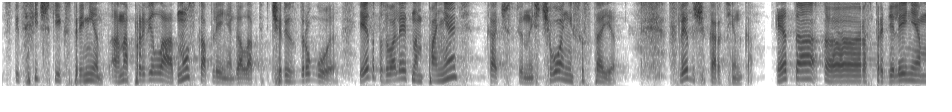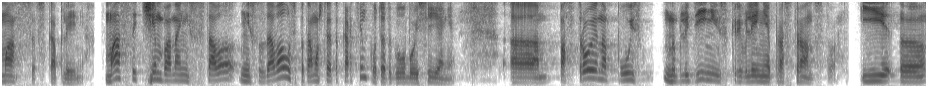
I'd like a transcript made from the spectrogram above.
специфический эксперимент. Она провела одно скопление галактик через другое. И это позволяет нам понять качественно, из чего они состоят. Следующая картинка – это э, распределение массы в скоплениях. Массы, чем бы она ни, создавала, ни создавалась, потому что эта картинка, вот это голубое сияние, э, построена по наблюдению искривления пространства. И э,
